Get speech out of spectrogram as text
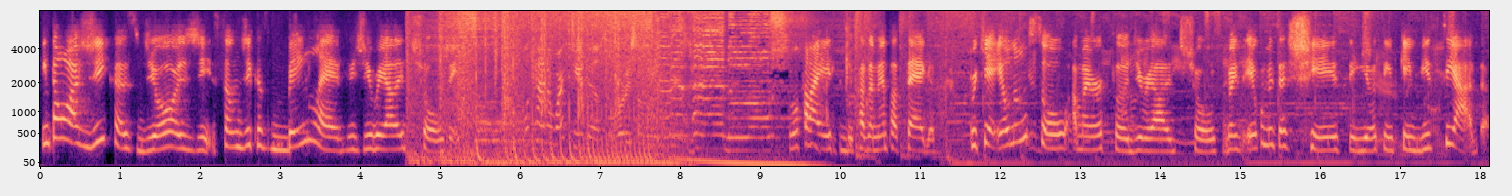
Então, ó, as dicas de hoje são dicas bem leves de reality show, gente. What kind of work do you do? Vou falar esse do casamento às cegas porque eu não sou a maior fã de reality shows, mas eu comecei a assistir esse e eu assim, fiquei viciada.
